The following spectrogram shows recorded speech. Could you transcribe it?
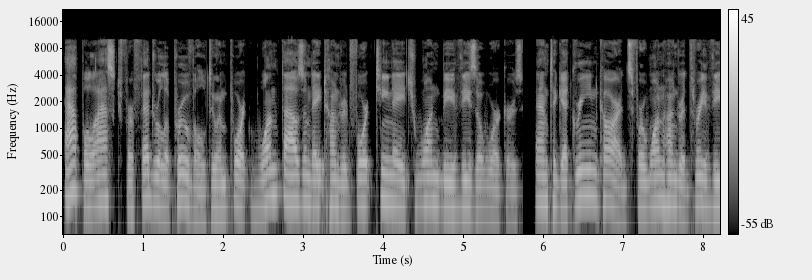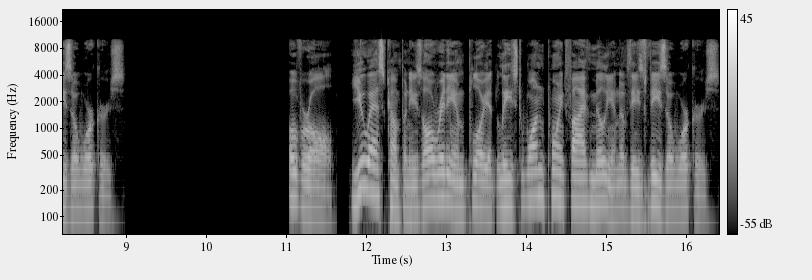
Apple asked for federal approval to import 1,814 H-1B visa workers and to get green cards for 103 visa workers. Overall, U.S. companies already employ at least 1.5 million of these visa workers.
